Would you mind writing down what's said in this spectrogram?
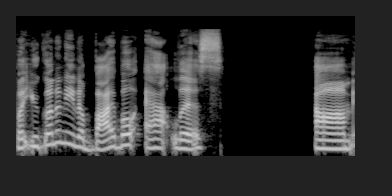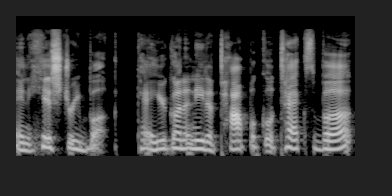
But you're going to need a Bible atlas um, and history book. Okay, you're going to need a topical textbook.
